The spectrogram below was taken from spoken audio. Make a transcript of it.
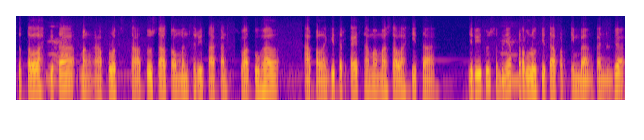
setelah kita hmm. mengupload status atau menceritakan sesuatu hal apalagi terkait sama masalah kita jadi itu sebenarnya hmm. perlu kita pertimbangkan juga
